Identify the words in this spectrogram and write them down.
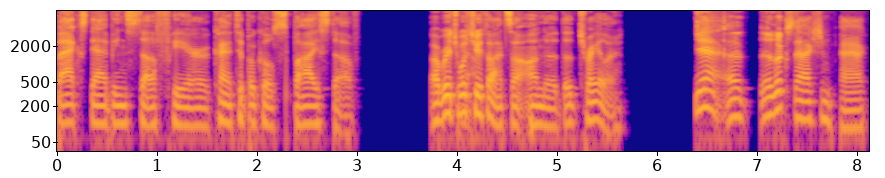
backstabbing stuff here, kind of typical spy stuff. Uh, Rich, what's Yeah. your thoughts on, on the the trailer? Yeah, uh, it looks action packed.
